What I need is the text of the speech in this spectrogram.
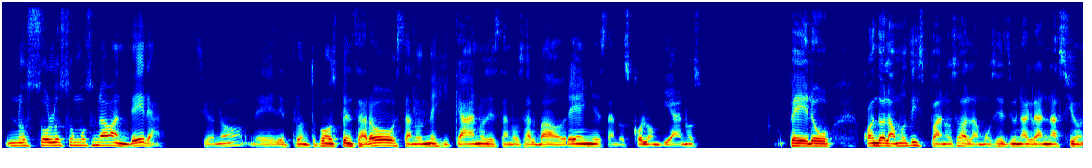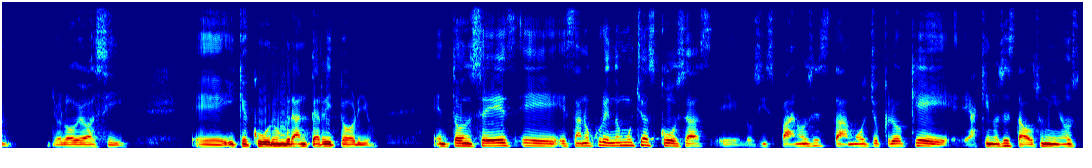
no solo somos una bandera, ¿sí o no? De, de pronto podemos pensar, oh, están los mexicanos, están los salvadoreños, están los colombianos, pero cuando hablamos de hispanos hablamos es de una gran nación, yo lo veo así. Eh, y que cubre un gran territorio. Entonces, eh, están ocurriendo muchas cosas. Eh, los hispanos estamos, yo creo que aquí en los Estados Unidos,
